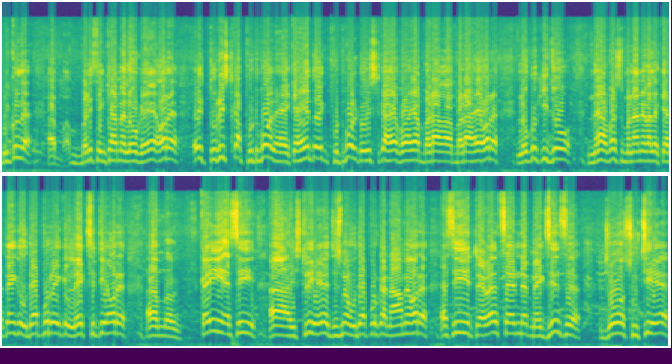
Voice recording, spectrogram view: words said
बिल्कुल बड़ी संख्या में लोग हैं और एक टूरिस्ट का फुटबॉल है। कहें तो एक फुटबॉल टूरिस्ट का है, वह यहाँ बड़ा बड़ा है और लोगों की जो नया वर्ष मनाने वाले कहते हैं कि उदयपुर एक लेक सिटी है और कई ऐसी हिस्ट्री है जिसमें उदयपुर का नाम है और ऐसी ट्रेवल्स एंड मैगजीन्स जो सूची है,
